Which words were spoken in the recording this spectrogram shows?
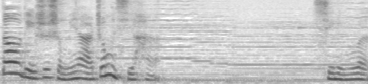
到底是什么呀？这么稀罕？麒麟问。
